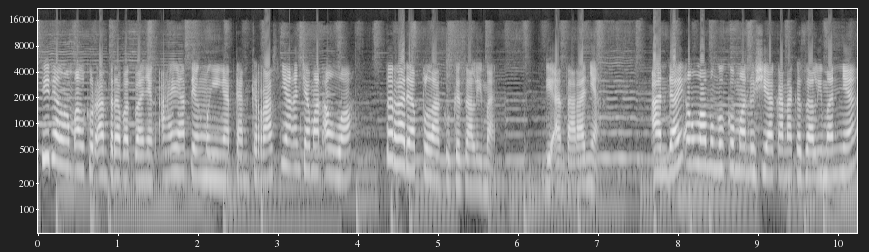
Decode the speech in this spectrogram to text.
Di dalam Al-Quran terdapat banyak ayat yang mengingatkan kerasnya ancaman Allah terhadap pelaku kezaliman. Di antaranya, andai Allah menghukum manusia karena kezalimannya,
